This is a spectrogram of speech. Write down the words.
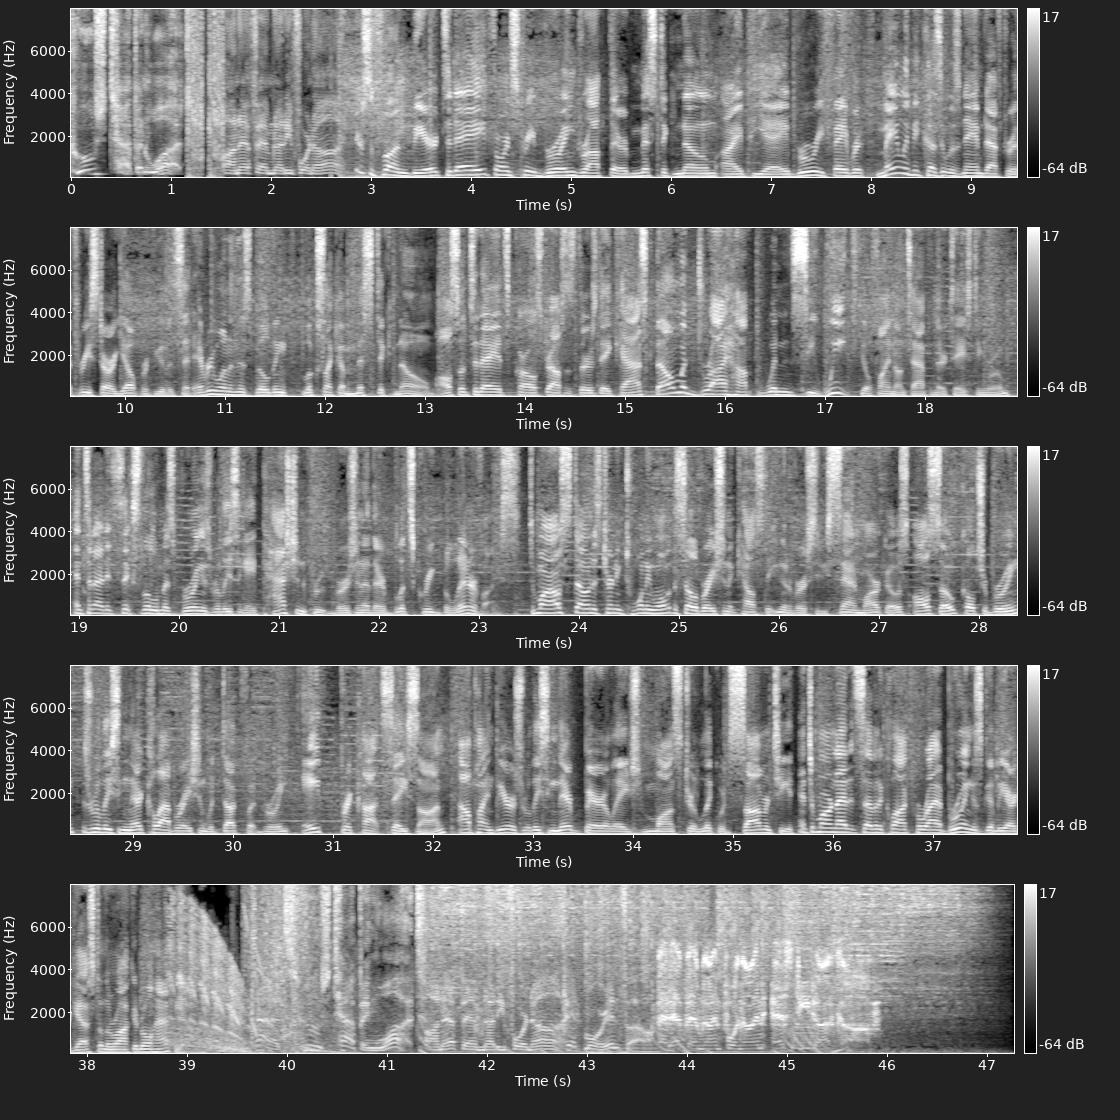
Who's tapping what? On FM 94.9. Here's a fun beer. Today, Thorn Street Brewing dropped their Mystic Gnome IPA, brewery favorite, mainly because it was named after a three star Yelp review that said everyone in this building looks like a mystic gnome. Also, today, it's Karl Strauss's Thursday cask, Belma Dry Hopped Wind Wheat, you'll find on tap in their tasting room. And tonight at 6, Little Miss Brewing is releasing a passion fruit version of their Blitzkrieg Berliner Weiss. Tomorrow, Stone is turning 21 with a celebration at Cal State University San Marcos. Also, Culture Brewing is releasing their collaboration with Duckfoot Brewing, Apricot Saison. Alpine Beer is releasing their barrel aged monster liquid sovereignty. And tomorrow night at 7 o'clock, Pariah Brewing is going to be our guest on the Rock and Roll Happy Hour. That's Who's Tapping What on FM 94.9. Get more info at FM949SD.com.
